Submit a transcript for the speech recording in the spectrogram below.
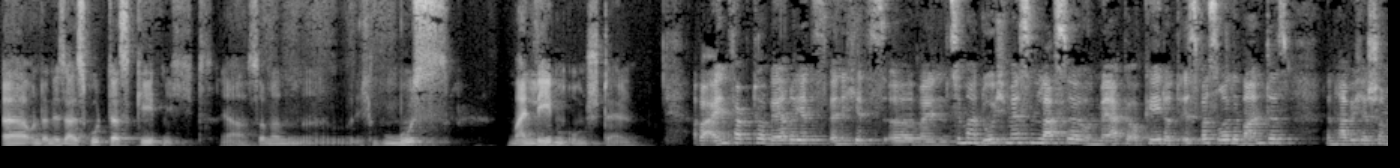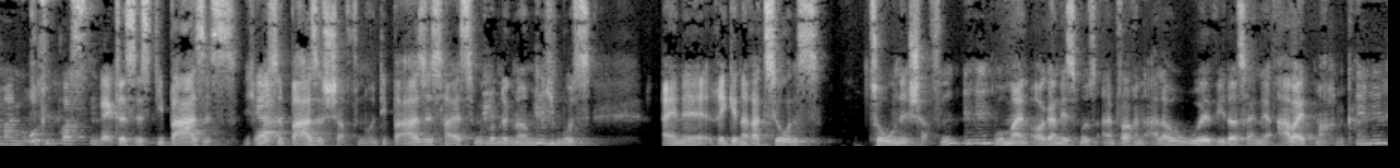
äh, und dann ist alles gut. Das geht nicht, ja, sondern ich muss mein Leben umstellen. Aber ein Faktor wäre jetzt, wenn ich jetzt äh, mein Zimmer durchmessen lasse und merke, okay, dort ist was Relevantes, dann habe ich ja schon mal einen großen Posten weg. Das ist die Basis. Ich ja. muss eine Basis schaffen. Und die Basis heißt im Grunde genommen, ich muss eine Regenerationszone schaffen, mhm. wo mein Organismus einfach in aller Ruhe wieder seine Arbeit machen kann. Mhm.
